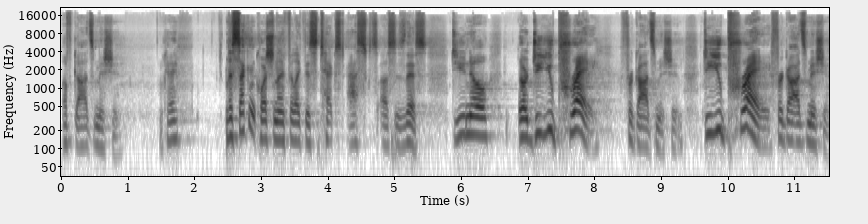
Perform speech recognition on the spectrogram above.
of God's mission? Okay? The second question I feel like this text asks us is this Do you know, or do you pray for God's mission? Do you pray for God's mission?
